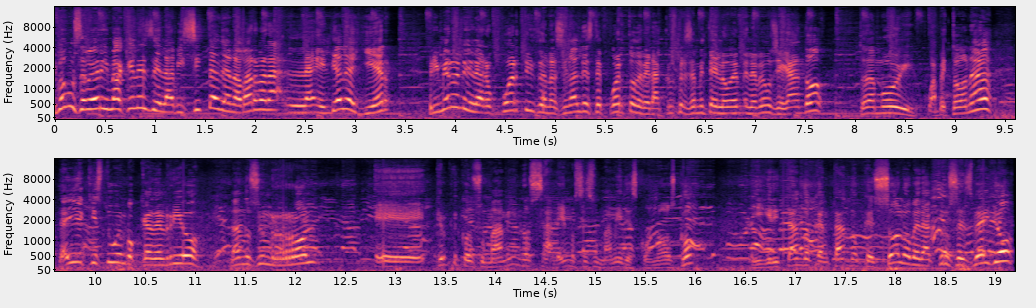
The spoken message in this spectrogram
Y vamos a ver imágenes de la visita de Ana Bárbara el día de ayer. Primero en el aeropuerto internacional de este puerto de Veracruz, precisamente le vemos llegando, toda muy guapetona. De ahí aquí estuvo en Boca del Río dándose un rol, eh, creo que con su mami, no sabemos si es su mami, desconozco. Y gritando, cantando que solo Veracruz es bello.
